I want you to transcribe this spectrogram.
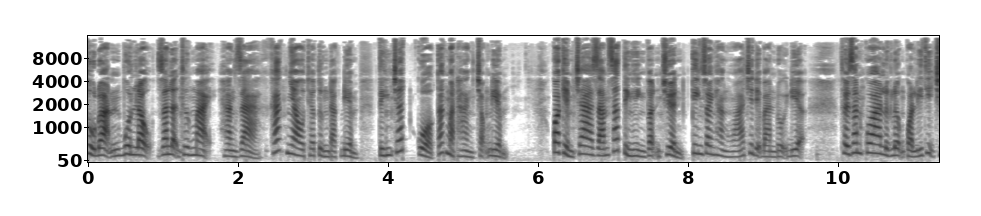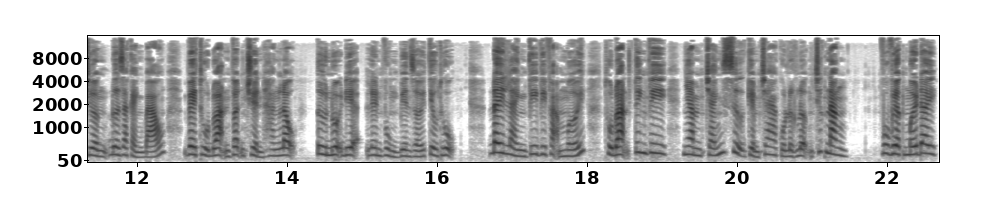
thủ đoạn buôn lậu, gian lận thương mại, hàng giả khác nhau theo từng đặc điểm, tính chất của các mặt hàng trọng điểm. Qua kiểm tra giám sát tình hình vận chuyển, kinh doanh hàng hóa trên địa bàn nội địa, thời gian qua lực lượng quản lý thị trường đưa ra cảnh báo về thủ đoạn vận chuyển hàng lậu từ nội địa lên vùng biên giới tiêu thụ. Đây là hành vi vi phạm mới, thủ đoạn tinh vi nhằm tránh sự kiểm tra của lực lượng chức năng, Vụ việc mới đây,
